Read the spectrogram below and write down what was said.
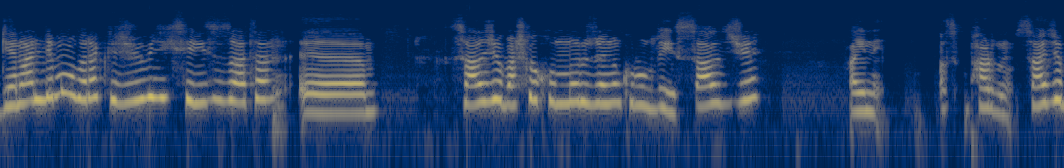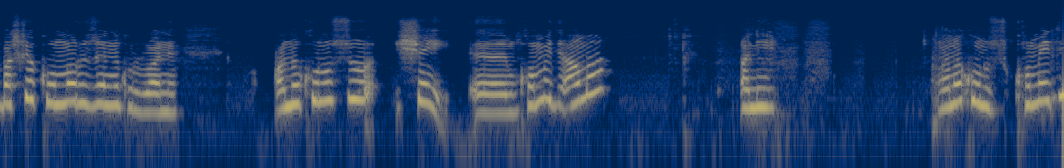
genelleme olarak Recep İvedik serisi zaten e, sadece başka konular üzerine kurulu değil. Sadece hani pardon sadece başka konular üzerine kurulu. Hani ana konusu şey e, komedi ama hani ana konusu komedi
